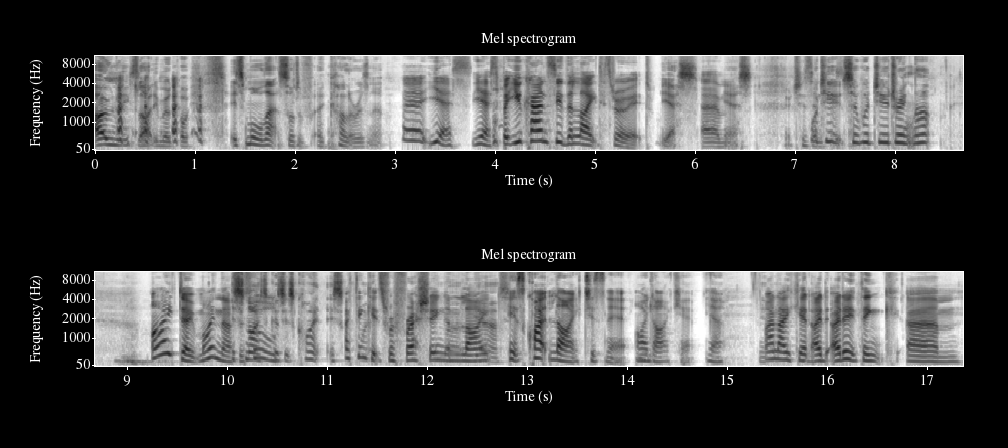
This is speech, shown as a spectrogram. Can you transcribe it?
only slightly more coffee. It's more that sort of uh, colour, isn't it? Uh, yes, yes, but you can see the light through it, Yes. Um, yes. which is Would you? So would you drink that? I don't mind that It's at nice because it's quite. It's I think it's refreshing and Uh, yeah. light. It's quite light, isn't it? I like it. Yeah. I like it. I, I don't think. Um,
